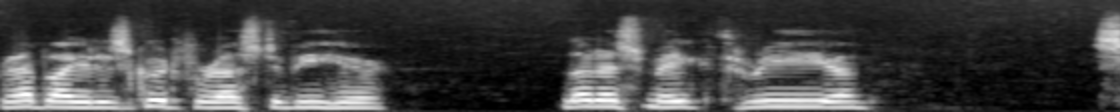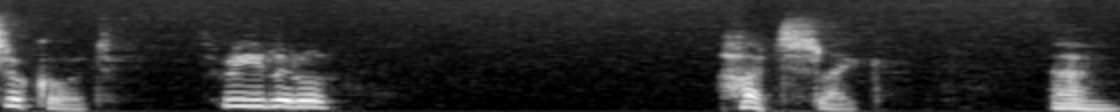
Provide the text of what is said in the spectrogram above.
Rabbi, it is good for us to be here. Let us make three uh, sukkot, three little huts, like um,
